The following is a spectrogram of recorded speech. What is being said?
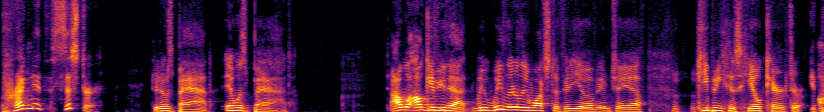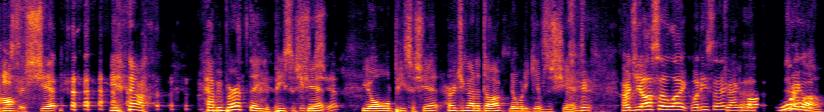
pregnant sister. Dude, it was bad. It was bad. I will, I'll give you that. We we literally watched a video of MJF keeping his heel character You off. piece of shit. Yeah. Happy birthday, you piece of Piece shit. of shit. You old piece of shit. Heard you got a dog. Nobody gives a shit. Heard you also like what do you say? Dragon Uh, Ball Dragon Wardlow.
